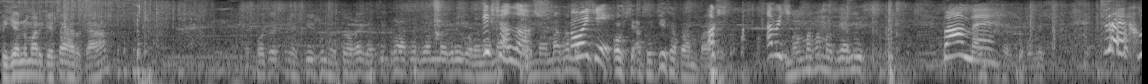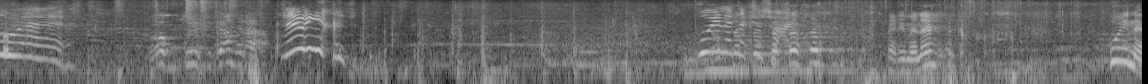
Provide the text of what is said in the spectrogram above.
πηγαίνουμε αρκετά αργά. Οπότε συνεχίζουμε τώρα γιατί πρέπει να τελειώνουμε γρήγορα. Τι Η μαμά- οδός; η μαμά θα μας- Όχι. Όχι, από εκεί θα πάμε πάλι. Όχι. Από Η εκεί. μαμά θα μας διαλύσει. Πάμε. Τρέχουμε. Ωπ, του ήρθε η κάμερα. Δεν με νοιάζει. Πού είναι τα Στοπ, στοπ, αξεσουάρ. στοπ, στοπ. Περίμενε. Πού είναι;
